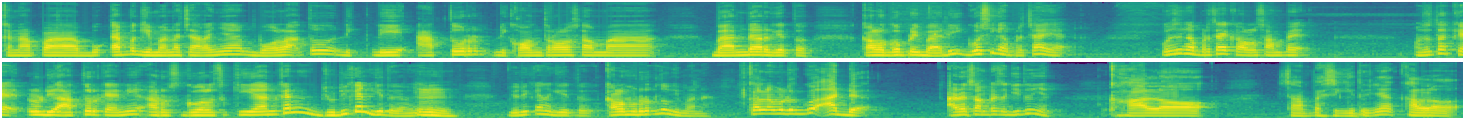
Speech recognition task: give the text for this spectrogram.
kenapa bu, apa gimana caranya bola tuh di, diatur dikontrol sama bandar gitu. Kalau gue pribadi gue sih nggak percaya. Gue sih nggak percaya kalau sampai maksudnya kayak lu diatur kayak ini harus gol sekian kan judi kan gitu kan. maksudnya. Judi kan gitu. Kalau menurut lu gimana? Kalau menurut gua ada. Ada sampai segitunya? Kalau sampai segitunya kalau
